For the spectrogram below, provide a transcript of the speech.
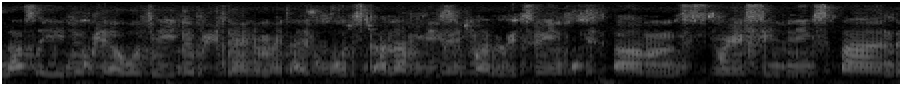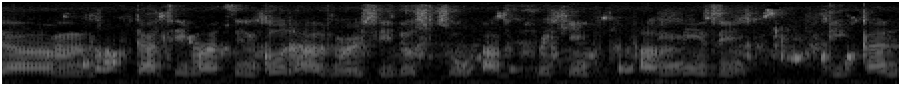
Last AEW, I watched AEW Dynamite. I watched an amazing match between um, Rey Fenix and um, Dante Martin. God have mercy. Those two are freaking amazing. The, and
